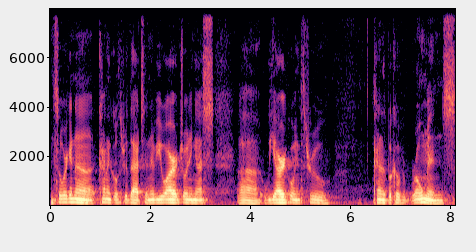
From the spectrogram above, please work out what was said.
And so we're going to kind of go through that. And if you are joining us, uh, we are going through kind of the book of Romans,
